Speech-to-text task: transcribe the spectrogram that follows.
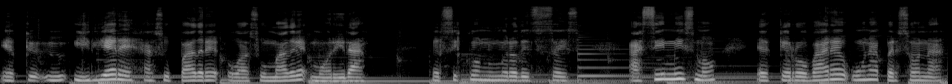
El que hiriere a su padre o a su madre morirá. Versículo número 16. Asimismo, el que robare una persona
